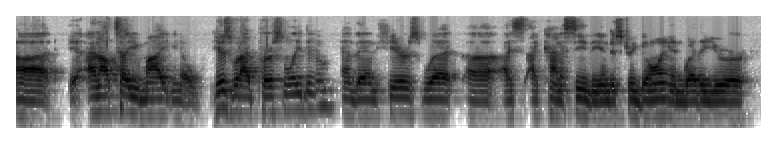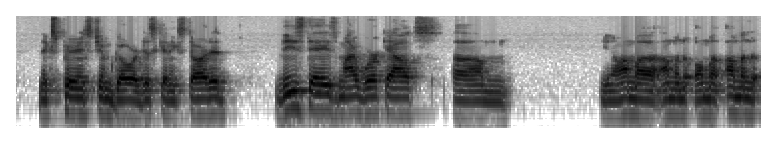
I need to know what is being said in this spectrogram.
Uh, and I'll tell you my, you know, here's what I personally do, and then here's what uh, I, I kind of see the industry going, and whether you're an experienced gym goer just getting started. These days, my workouts, um, you know, I'm a, I'm an, I'm, a, I'm an,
